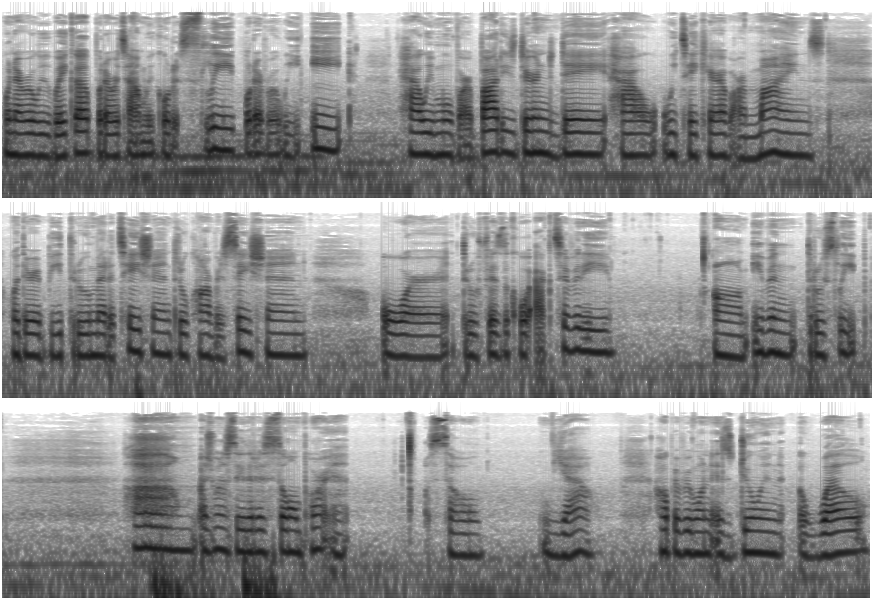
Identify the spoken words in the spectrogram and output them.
whenever we wake up, whatever time we go to sleep, whatever we eat, how we move our bodies during the day, how we take care of our minds, whether it be through meditation, through conversation, or through physical activity, um, even through sleep. Um, I just want to say that it's so important. So, yeah. I hope everyone is doing well.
